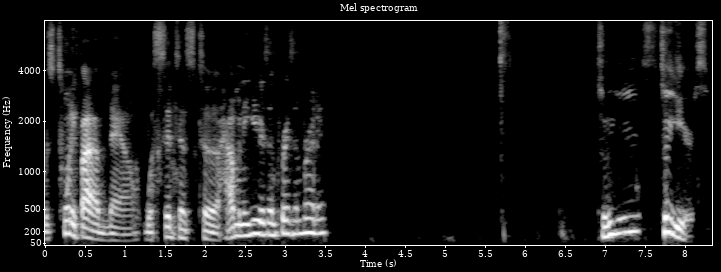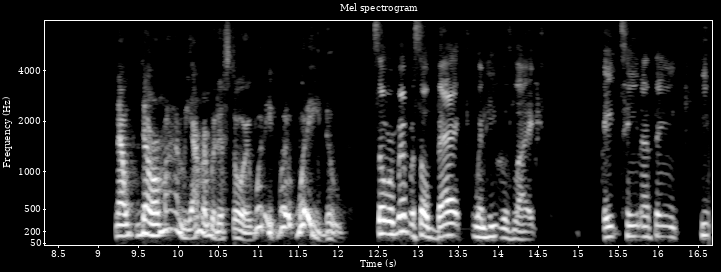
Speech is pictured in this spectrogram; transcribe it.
was 25 now, was sentenced to how many years in prison, Brandon? Two years. Two years. Now, now remind me. I remember this story. What did he what, what did he do? So remember, so back when he was like 18, I think, he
